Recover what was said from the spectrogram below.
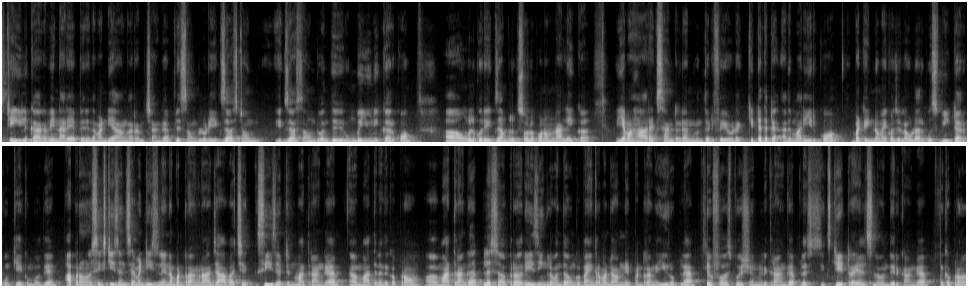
ஸ்டைலுக்காகவே நிறைய பேர் இந்த வண்டியை வாங்க ஆரம்பித்தாங்க ப்ளஸ் அவங்களோட எக்ஸாஸ்ட் சவுண்ட் எக்ஸாஸ்ட் சவுண்ட் வந்து ரொம்ப யூனிக்காக இருக்கும். உங்களுக்கு ஒரு எக்ஸாம்பிளுக்கு சொல்ல போனோம்னா லைக் எம RX hundred and one thirty ஃபைவோட கிட்டத்தட்ட அது மாதிரி இருக்கும். பட் இன்னுமே கொஞ்சம் லவுடாக இருக்கும் ஸ்வீட்டாக இருக்கும் கேட்கும்போது அப்புறம் சிக்ஸ்டீஸ் அண்ட் செவன்ட்டீஸில் என்ன பண்ணுறாங்கன்னா ஜாவா செக் சீசெட்டுன்னு மாற்றுறாங்க மாற்றினதுக்கப்புறம் மாற்றுறாங்க ப்ளஸ் அப்புறம் ரேசிங்கில் வந்து அவங்க பயங்கரமாக டாமினேட் பண்ணுறாங்க யூரோப்பில் ஃபர்ஸ்ட் பொசிஷன் எடுக்கிறாங்க ப்ளஸ் சிக்ஸ் டே ட்ரையல்ஸில் வந்து இருக்காங்க. அதுக்கப்புறம்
